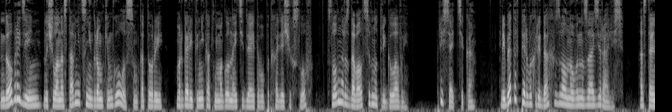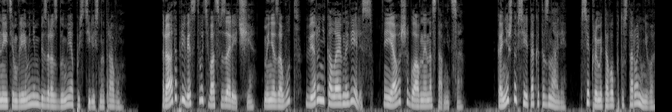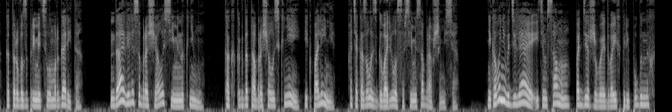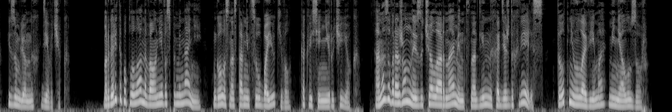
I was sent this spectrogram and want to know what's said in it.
«Добрый день», — начала наставница негромким голосом, который Маргарита никак не могла найти для этого подходящих слов, словно раздавался внутри головы. «Присядьте-ка». Ребята в первых рядах взволнованно заозирались. Остальные тем временем без раздумий опустились на траву. «Рада приветствовать вас в Заречье. Меня зовут Вера Николаевна Велес, и я ваша главная наставница». Конечно, все и так это знали. Все, кроме того потустороннего, которого заприметила Маргарита. Да, Велес обращалась именно к нему. Как когда-то обращалась к ней и к Полине, хотя, казалось, говорила со всеми собравшимися. Никого не выделяя и тем самым поддерживая двоих перепуганных, изумленных девочек. Маргарита поплыла на волне воспоминаний, голос наставницы убаюкивал, как весенний ручеек. Она завороженно изучала орнамент на длинных одеждах Велес. Тот неуловимо менял узор.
